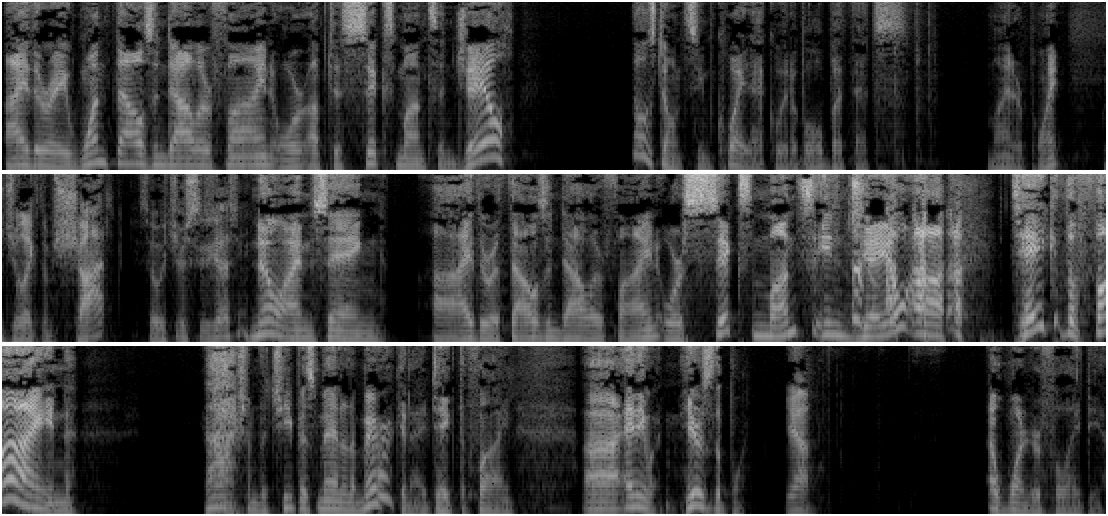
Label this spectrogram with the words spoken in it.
either a $1,000 fine or up to six months in jail. Those don't seem quite equitable, but that's minor point. Would you like them shot? Is that what you're suggesting? No, I'm saying uh, either a thousand dollar fine or six months in jail. uh, take the fine. Gosh, I'm the cheapest man in America. and I take the fine. Uh, anyway, here's the point. Yeah, a wonderful idea.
